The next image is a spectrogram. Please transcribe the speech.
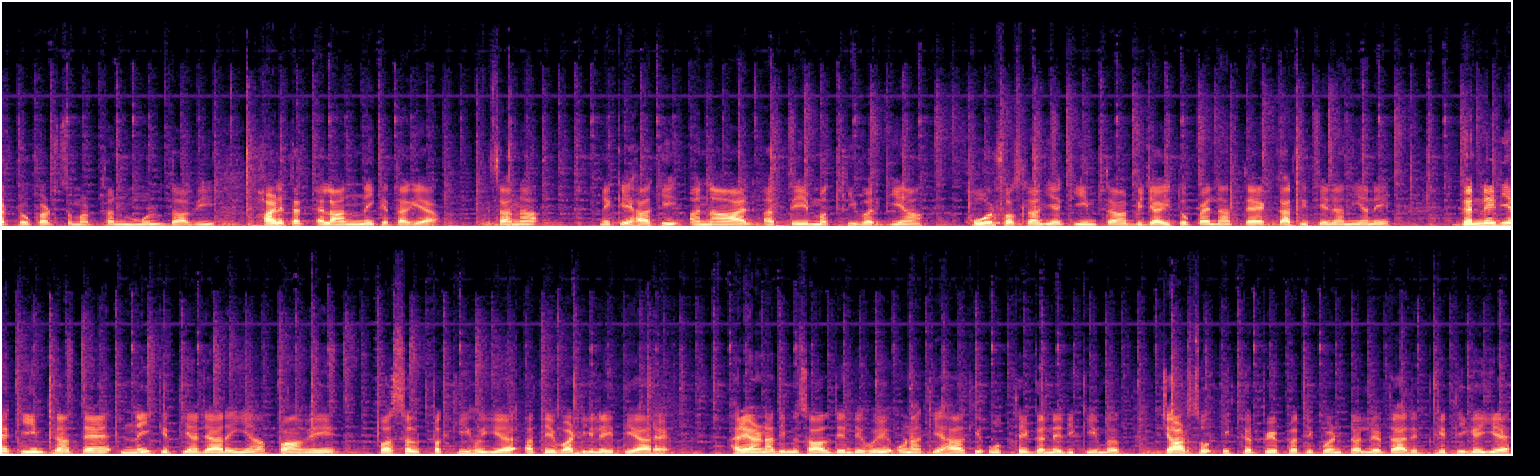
ਘੱਟੋ-ਘੱਟ ਸਮਰਥਨ ਮੁੱਲ ਦਾ ਵੀ ਹਾਲੇ ਤੱਕ ਐਲਾਨ ਨਹੀਂ ਕੀਤਾ ਗਿਆ। ਕਿਸਾਨਾਂ ਨੇ ਕਿਹਾ ਕਿ ਅਨਾਜ ਅਤੇ ਮੱਕੀ ਵਰਗੀਆਂ ਹੋਰ ਫਸਲਾਂ ਦੀਆਂ ਕੀਮਤਾਂ ਬਿਜਾਈ ਤੋਂ ਪਹਿਲਾਂ ਤੈਅ ਕਰ ਦਿੱਤੀਆਂ ਜਾਂਦੀਆਂ ਨੇ। ਗੰਨੇ ਦੀਆਂ ਕੀਮਤਾਂ ਤੈਅ ਨਹੀਂ ਕੀਤੀਆਂ ਜਾ ਰਹੀਆਂ, ਭਾਵੇਂ ਫਸਲ ਪੱਕੀ ਹੋਈ ਹੈ ਅਤੇ ਵਾਢੀ ਲਈ ਤਿਆਰ ਹੈ। ਹਰਿਆਣਾ ਦੀ ਮਿਸਾਲ ਦਿੰਦੇ ਹੋਏ ਉਹਨਾਂ ਕਿਹਾ ਕਿ ਉੱਥੇ ਗੰਨੇ ਦੀ ਕੀਮਤ 401 ਰੁਪਏ ਪ੍ਰਤੀ ਕੁਇੰਟਲ ਨਿਰਧਾਰਿਤ ਕੀਤੀ ਗਈ ਹੈ,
